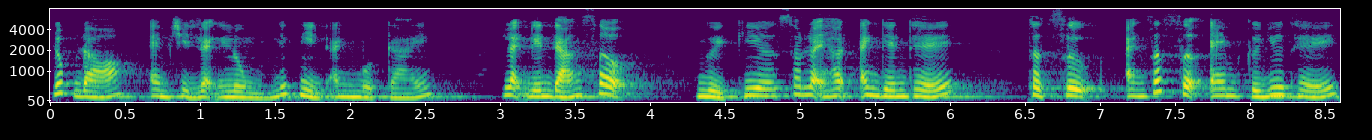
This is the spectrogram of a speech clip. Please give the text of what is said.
lúc đó em chỉ lạnh lùng liếc nhìn anh một cái, lạnh đến đáng sợ. Người kia sao lại hận anh đến thế? Thật sự anh rất sợ em cứ như thế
